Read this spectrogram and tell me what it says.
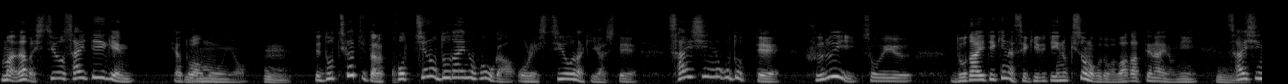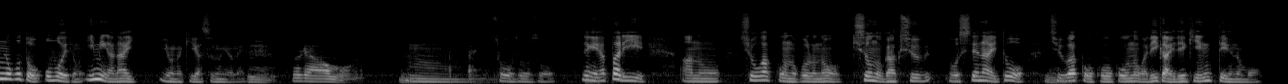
まあなんか必要最低限やとは思うんよ。うん。で、どっちかって言ったら、こっちの土台の方が俺必要な気がして、最新のことって、古いそういう土台的なセキュリティの基礎のことが分かってないのに、うん。最新のことを覚えても意味がないような気がするんよねう。ん。それは思う。うん。そうそうそう。でやっぱり、あの、小学校の頃の基礎の学習をしてないと、うん中学校、高校の方が理解できんっていうのも、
